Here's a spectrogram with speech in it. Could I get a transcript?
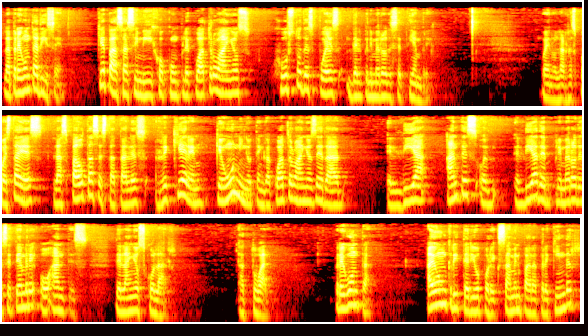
La pregunta dice, ¿qué pasa si mi hijo cumple cuatro años justo después del primero de septiembre? Bueno, la respuesta es, las pautas estatales requieren que un niño tenga cuatro años de edad el día antes o el, el día del primero de septiembre o antes del año escolar actual. Pregunta, ¿hay un criterio por examen para prekinder?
